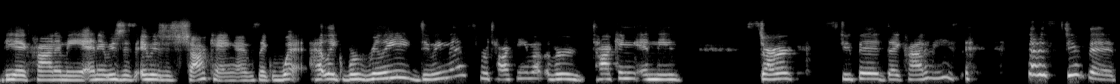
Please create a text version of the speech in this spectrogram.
the economy and it was just it was just shocking i was like what like we're really doing this we're talking about we're talking in these stark stupid dichotomies so stupid.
